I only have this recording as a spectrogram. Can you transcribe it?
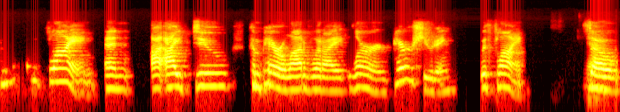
right. flying. And I, I, do compare a lot of what I learned parachuting with flying. Yeah. So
